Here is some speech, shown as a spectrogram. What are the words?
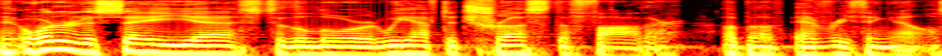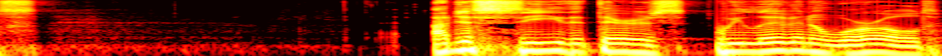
In order to say yes to the Lord, we have to trust the Father above everything else. I just see that there's, we live in a world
